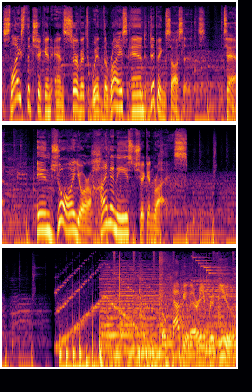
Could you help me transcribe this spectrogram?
Slice the chicken and serve it with the rice and dipping sauces. 10. Enjoy your Hainanese chicken rice. Vocabulary Review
